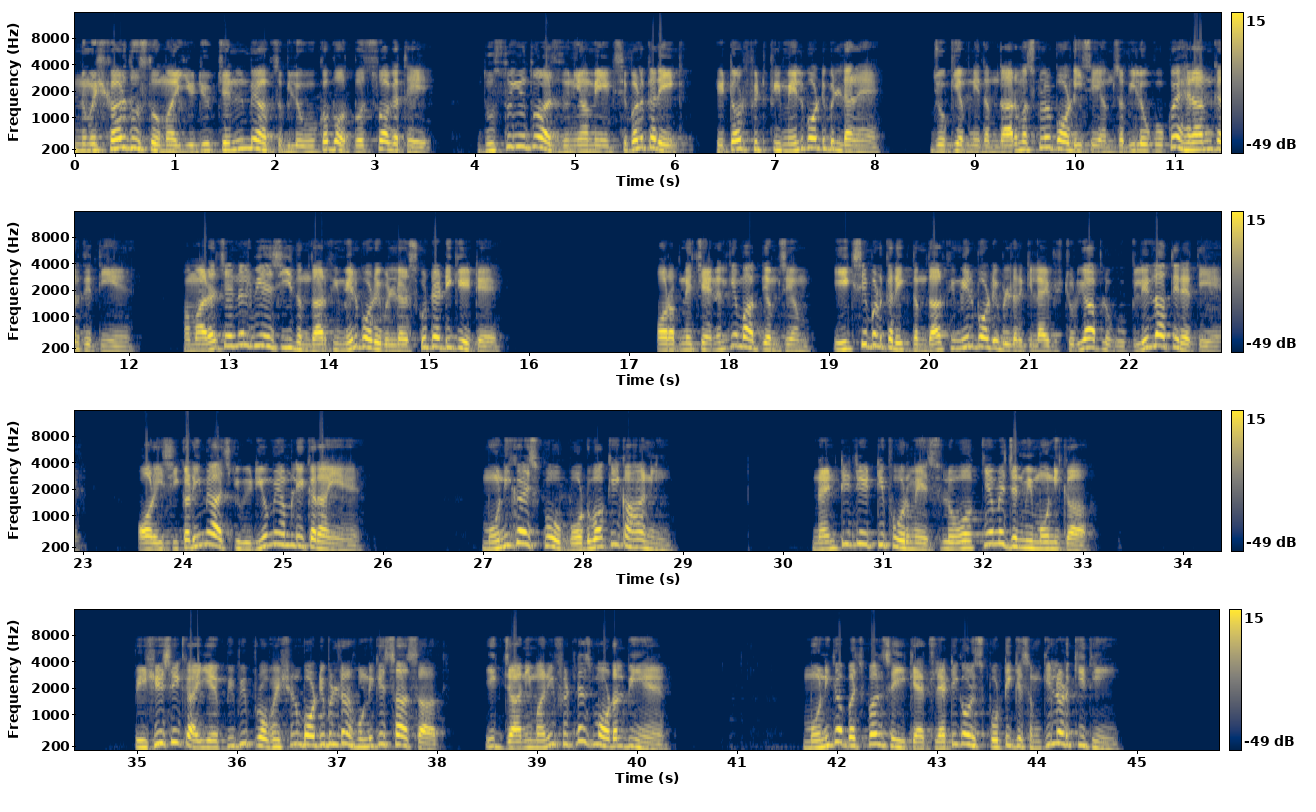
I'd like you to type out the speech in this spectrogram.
नमस्कार दोस्तों, हमारे YouTube चैनल में आप सभी लोगों का बहुत बहुत स्वागत है। दोस्तों, यूँ तो आज दुनिया में एक से बढ़कर एक हिट और फिट फीमेल बॉडी बिल्डर हैं, जो कि अपनी दमदार मस्कुलर बॉडी से हम सभी लोगों को हैरान कर देती हैं। हमारा चैनल भी ऐसी ही दमदार फीमेल बॉडी बिल्डर्स को डेडिकेट है। और अपने चैनल के माध्यम से हम एक से बढ़कर एक दमदार फीमेल बॉडी बिल्डर की लाइफ स्टोरी आप लोगों के लिए लाते रहते हैं। और इसी कड़ी में आज की वीडियो में हम लेकर आए हैं। मोनिका स्पो बोडवा की कहानी। 1984 में स्लोवाकिया में जन्मी मोनिका। पेशे से इकाई भी प्रोफेशनल बॉडी बिल्डर होने के साथ साथ एक जानी मानी फिटनेस मॉडल भी हैं। मोनिका बचपन से ही एक एथलेटिक और स्पोर्टी किस्म की लड़की थी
